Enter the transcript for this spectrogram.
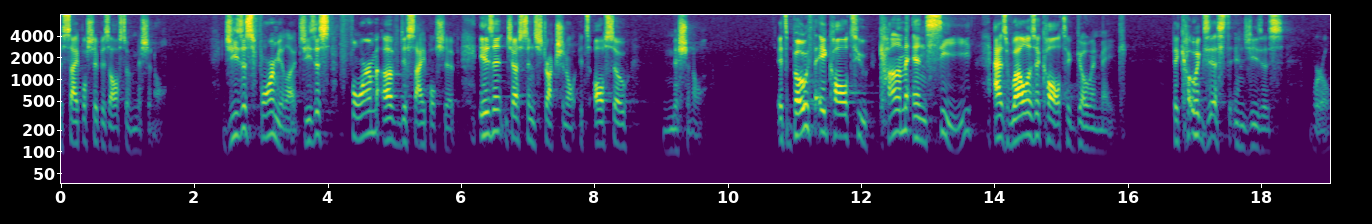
discipleship is also missional. Jesus' formula, Jesus' form of discipleship isn't just instructional, it's also missional. It's both a call to come and see as well as a call to go and make. They coexist in Jesus' world.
